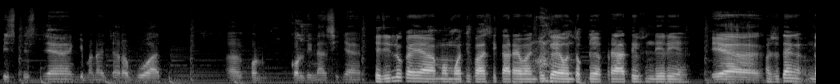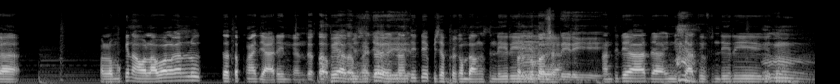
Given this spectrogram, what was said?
bisnisnya, gimana cara buat uh, kon- koordinasinya. Jadi lu kayak memotivasi karyawan juga ya untuk dia kreatif sendiri ya. Iya, Maksudnya nggak kalau mungkin awal-awal kan lu tetap ngajarin kan. Tetap- Tapi tetap habis itu ya ngajarin. nanti dia bisa berkembang sendiri berkembang gitu ya. sendiri. Nanti dia ada inisiatif sendiri gitu. Hmm,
